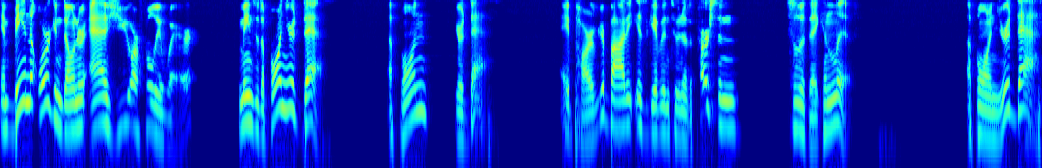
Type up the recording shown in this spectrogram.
And being an organ donor, as you are fully aware, means that upon your death, upon your death, a part of your body is given to another person so that they can live. Upon your death,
